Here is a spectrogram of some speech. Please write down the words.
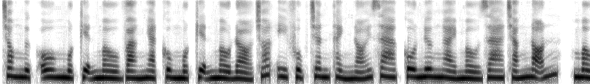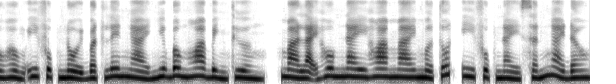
trong ngực ôm một kiện màu vàng nhạt cùng một kiện màu đỏ chót y phục chân thành nói ra cô nương ngài màu da trắng nõn, màu hồng y phục nổi bật lên ngài như bông hoa bình thường, mà lại hôm nay hoa mai mờ tốt y phục này sấn ngài đâu.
